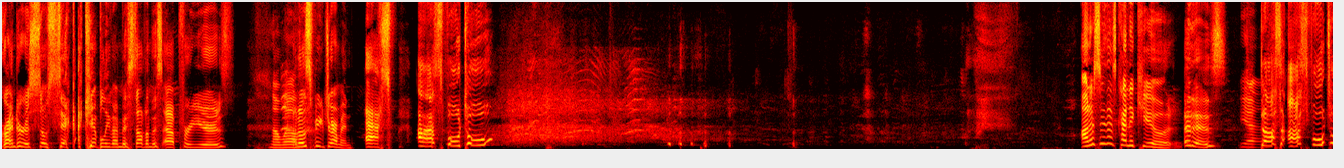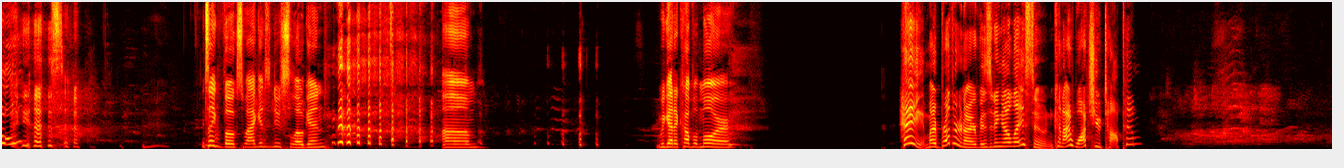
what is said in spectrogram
Grindr is so sick. I can't believe I missed out on this app for years. no, I don't speak German. Ass ass photo. Honestly, that's kind of cute. It is. Yeah. Das ass photo. yes. It's like Volkswagen's new slogan. um, we got a couple more. Hey, my brother and I are visiting LA soon. Can I watch you top him?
